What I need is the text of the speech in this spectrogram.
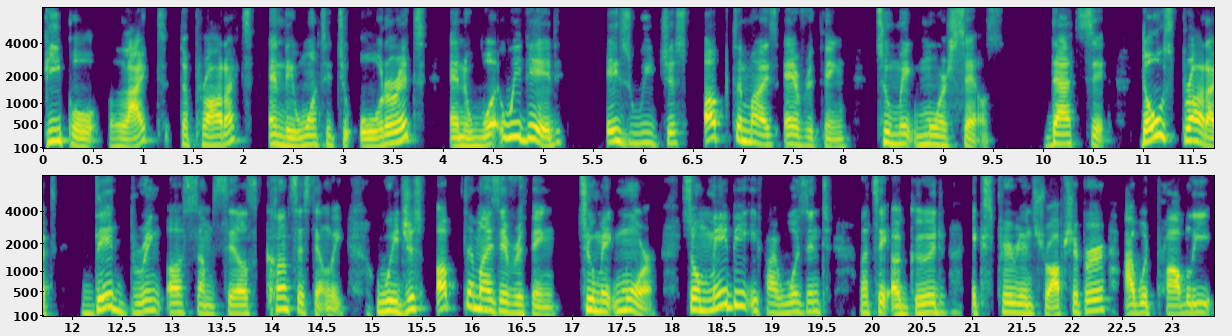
people liked the product and they wanted to order it. And what we did is we just optimize everything to make more sales. That's it. Those products did bring us some sales consistently. We just optimize everything to make more. So maybe if I wasn't, let's say, a good experienced dropshipper, I would probably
